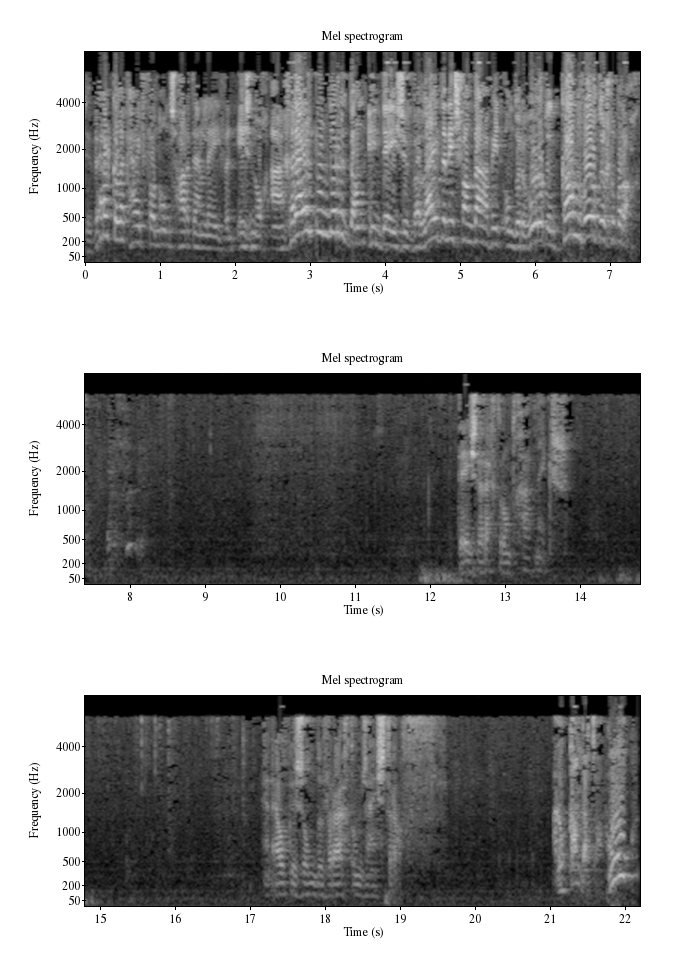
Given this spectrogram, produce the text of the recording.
de werkelijkheid van ons hart en leven is nog aangrijpender dan in deze beleidenis van David onder woorden kan worden gebracht. Deze rechter ontgaat niks. En elke zonde vraagt om zijn straf. Maar hoe kan dat dan? Hoe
